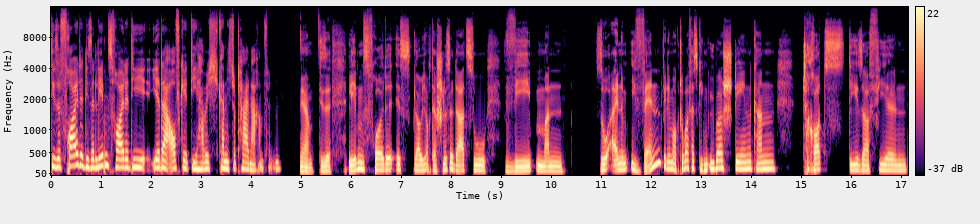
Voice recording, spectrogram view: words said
diese Freude, diese Lebensfreude, die ihr da aufgeht, die habe ich, kann ich total nachempfinden. Ja, diese Lebensfreude ist, glaube ich, auch der Schlüssel dazu, wie man so einem Event wie dem Oktoberfest gegenüberstehen kann, trotz dieser vielen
